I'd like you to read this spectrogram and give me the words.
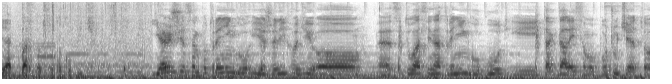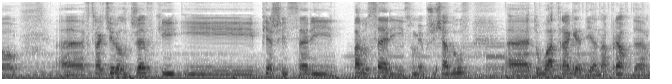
Jak bardzo chcę to kupić. Ja już jestem po treningu i jeżeli chodzi o e, sytuację na treningu, głód i tak dalej, samopoczucie, to e, w trakcie rozgrzewki i pierwszej serii, paru serii w sumie przysiadów, e, to była tragedia, naprawdę.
